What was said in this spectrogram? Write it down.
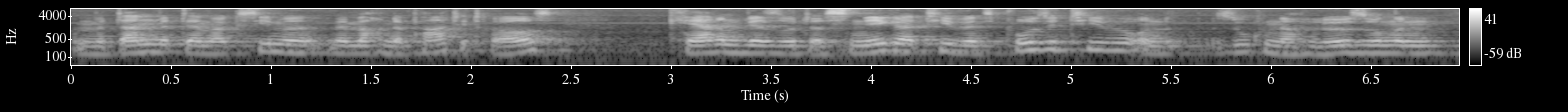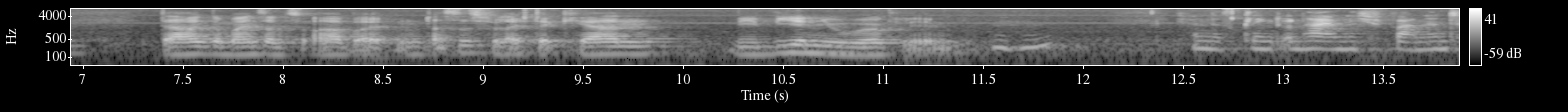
Und mit, dann mit der Maxime, wir machen eine Party draus, kehren wir so das Negative ins Positive und suchen nach Lösungen, daran gemeinsam zu arbeiten. Das ist vielleicht der Kern, wie wir New Work leben. Mhm. Ich finde, das klingt unheimlich spannend.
